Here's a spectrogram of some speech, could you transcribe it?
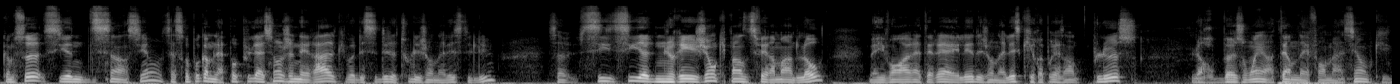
Comme ça, s'il y a une dissension, ça ne sera pas comme la population générale qui va décider de tous les journalistes élus. S'il y a une région qui pense différemment de l'autre, ben, ils vont avoir intérêt à élire des journalistes qui représentent plus leurs besoins en termes d'information. Qui,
